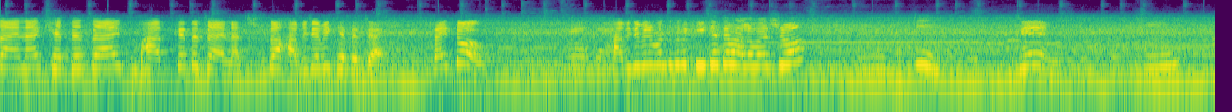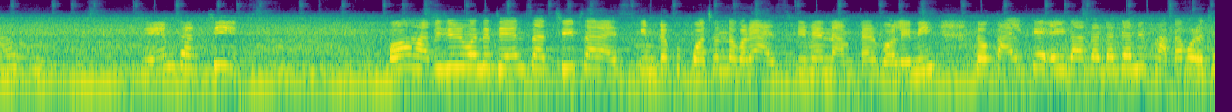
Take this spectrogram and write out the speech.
চায় না, খেতে চায়, ভাত খেতে চায় না, শুধু হাবিজাবি খেতে চায়, তাই তো? হাবিজাবির মধ্যে তুমি কি খেতে ভালোবাসো? জেমস জেমস আর চিপস। ও হাবিজাবির মধ্যে জেমস আর চিপস আর আইসক্রিমটা খুব পছন্দ করে। আইসক্রিমের নামটা আর বলেনি। তো কালকে এই গামলাটাকে আমি ফাঁকা করেছি,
